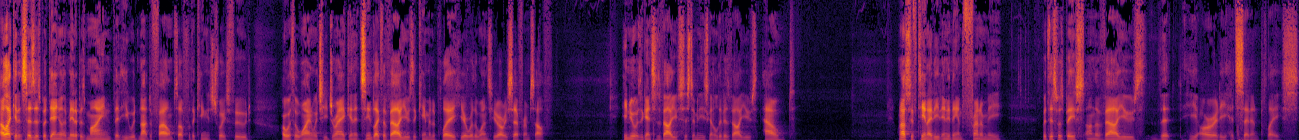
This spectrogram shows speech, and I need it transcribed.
I like it. It says this, but Daniel had made up his mind that he would not defile himself with the king's choice food or with the wine which he drank. And it seemed like the values that came into play here were the ones he'd already set for himself. He knew it was against his value system and he's going to live his values out. When I was 15, I'd eat anything in front of me, but this was based on the values that he already had set in place.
